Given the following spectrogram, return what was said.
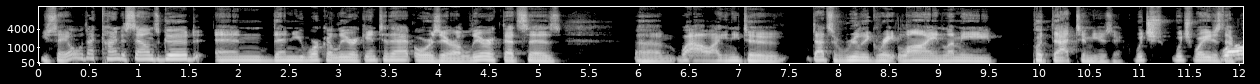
you say, "Oh, that kind of sounds good," and then you work a lyric into that, or is there a lyric that says, um, "Wow, I need to that's a really great line. Let me put that to music. Which which way does well,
